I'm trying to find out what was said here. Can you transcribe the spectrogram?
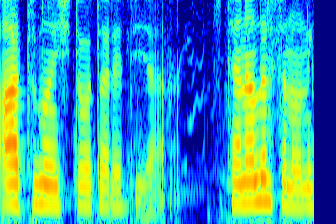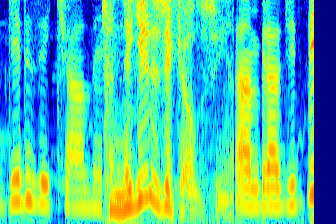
Atma işte o tareti ya. Sen alırsın onu geri zekalı. Sen ne geri zekalısın ya? Tamam biraz ciddi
